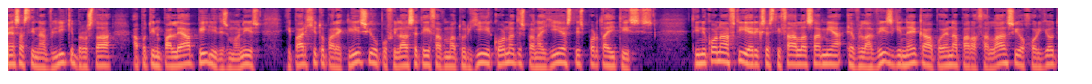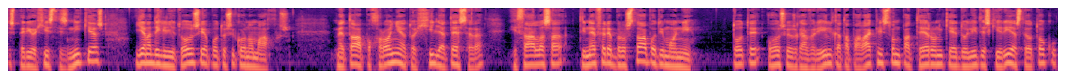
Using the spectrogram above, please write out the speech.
Μέσα στην αυλή και μπροστά από την παλαιά πύλη της Μονής υπάρχει το παρεκκλήσιο που φυλάσσεται η θαυματουργή εικόνα της Παναγίας της Πορταϊτήσης. Την εικόνα αυτή έριξε στη θάλασσα μια ευλαβής γυναίκα από ένα παραθαλάσσιο χωριό της περιοχής της Νίκαιας για να την γλιτώσει από τους οικονομάχους. Μετά από χρόνια το 1004 η θάλασσα την έφερε μπροστά από τη Μονή. Τότε ο Όσιος Γαβριήλ κατά παράκληση των πατέρων και εντολή της κυρίας Θεοτόκου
